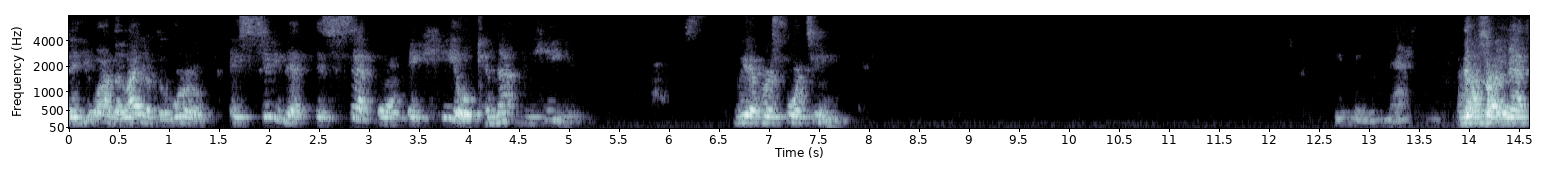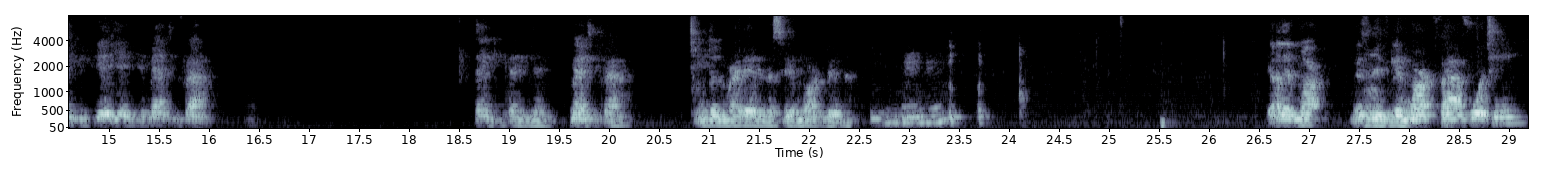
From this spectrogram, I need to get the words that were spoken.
that you are the light of the world. A city that is set on a hill cannot be hid. We have verse 14. You mean Matthew? No, I'm sorry, Matthew. Yeah, yeah, yeah, Matthew 5. Thank you, thank you, thank you. Matthew 5. I'm looking right at it. I said Mark, didn't I? Mm-hmm. Y'all let Mark, let's to get Mark 5 14.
